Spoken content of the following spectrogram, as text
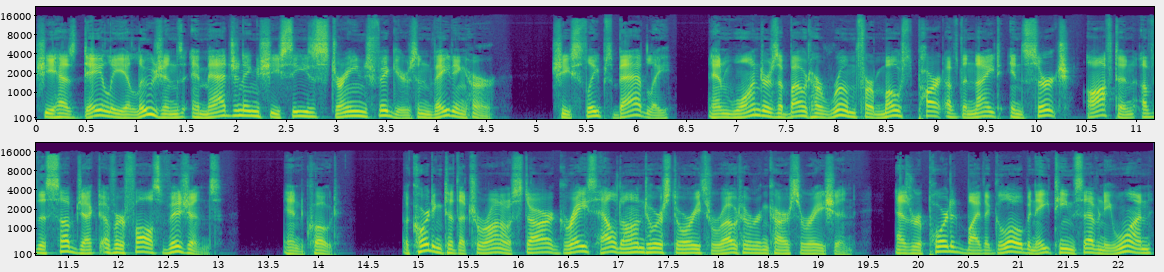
She has daily illusions, imagining she sees strange figures invading her. She sleeps badly and wanders about her room for most part of the night in search, often, of the subject of her false visions. According to the Toronto Star, Grace held on to her story throughout her incarceration. As reported by the Globe in 1871,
